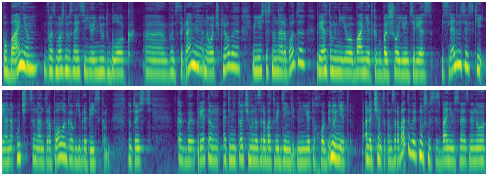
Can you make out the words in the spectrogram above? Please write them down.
по баням. Возможно, вы знаете ее нюд-блог э, в Инстаграме, она очень клевая. У нее есть основная работа, при этом у нее баня это как бы большой ее интерес исследовательский, и она учится на антрополога в европейском. Ну, то есть как бы при этом это не то, чем она зарабатывает деньги, для нее это хобби. Ну нет, она чем-то там зарабатывает, ну в смысле с банями связанные, но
